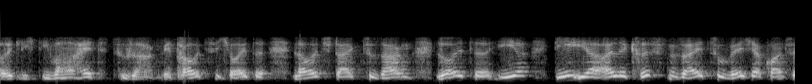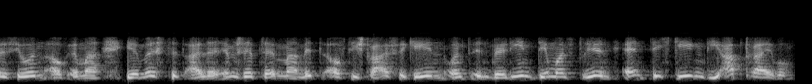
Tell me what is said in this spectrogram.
deutlich die Wahrheit zu sagen. Wer traut sich heute lautstark zu sagen, Leute, ihr, die ihr alle Christen seid, zu welcher Konfession auch immer, ihr müsstet alle im September mit auf die Straße gehen und in Berlin demonstrieren, endlich gegen die Abtreibung.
